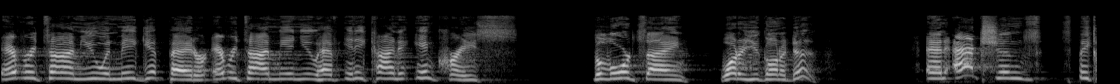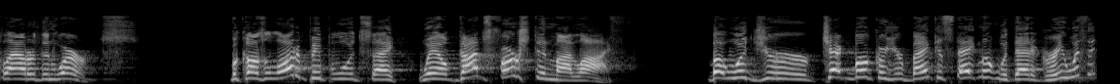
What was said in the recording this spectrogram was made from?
Every time you and me get paid, or every time me and you have any kind of increase, the Lord's saying, What are you going to do? And actions speak louder than words. Because a lot of people would say, well, God's first in my life. But would your checkbook or your bank statement, would that agree with it?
